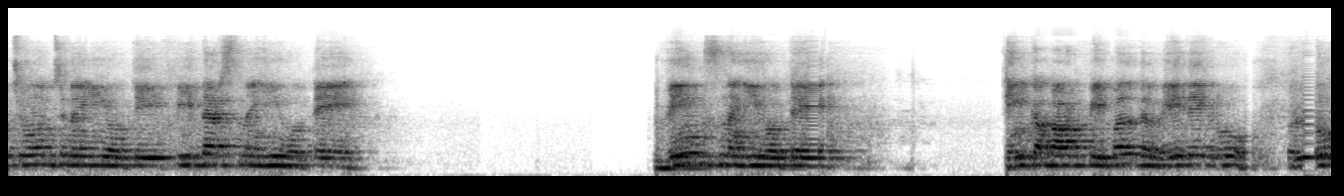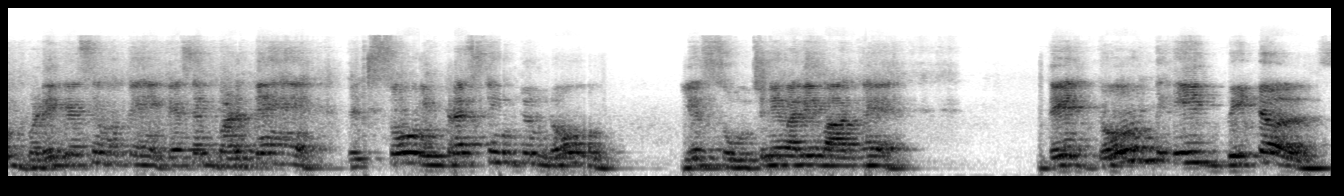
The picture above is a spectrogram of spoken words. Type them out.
चोंच नहीं होती फीदर्स नहीं होते विंग्स नहीं होते। Think about people the way they grow तो लोग बड़े कैसे होते हैं, कैसे बढ़ते हैं? It's so interesting to know ये सोचने वाली बात है। They don't eat beetles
